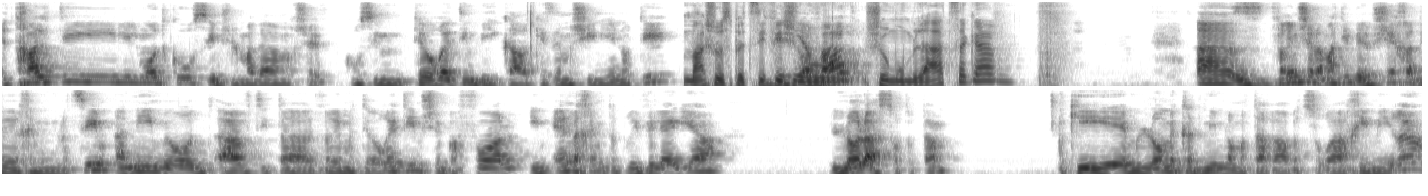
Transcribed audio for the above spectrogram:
התחלתי ללמוד קורסים של מדעי המחשב, קורסים תיאורטיים בעיקר, כי זה מה שעניין אותי. משהו ספציפי שהוא, שהוא מומלץ אגב? אז דברים שלמדתי בהמשך הדרך הם מומלצים, אני מאוד אהבתי את הדברים התיאורטיים, שבפועל אם אין לכם את הפריבילגיה, לא לעשות אותם, כי הם לא מקדמים למטרה בצורה הכי מהירה,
